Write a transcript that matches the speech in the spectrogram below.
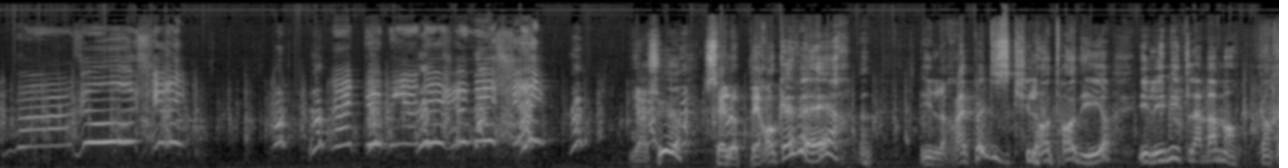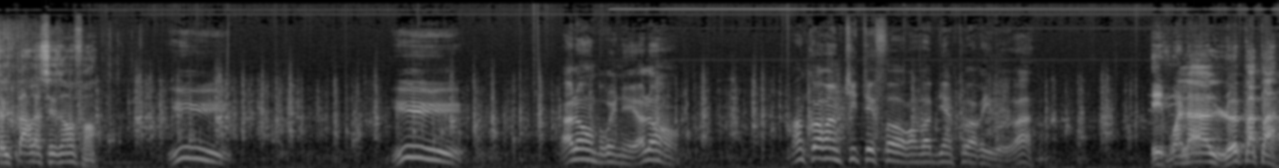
Bonjour, chérie. As-tu bien déjeuné, chérie? Bien sûr, c'est le perroquet vert. Il répète ce qu'il entend dire. Il imite la maman quand elle parle à ses enfants. Hu Hu Allons, Brunet, allons. Encore un petit effort, on va bientôt arriver, va. Et voilà le papa.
